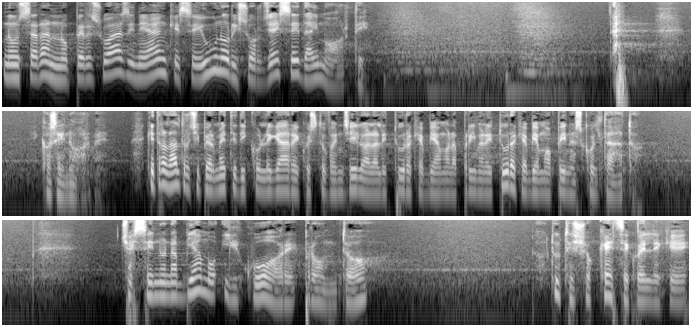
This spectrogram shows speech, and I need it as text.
non saranno persuasi neanche se uno risorgesse dai morti. Eh, cosa enorme che tra l'altro ci permette di collegare questo Vangelo alla lettura che abbiamo, la prima lettura che abbiamo appena ascoltato. Cioè se non abbiamo il cuore pronto, tutte sciocchezze quelle che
